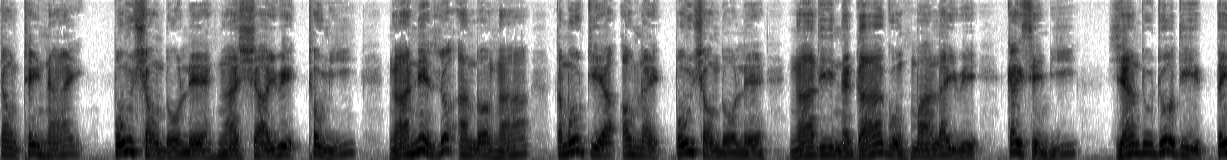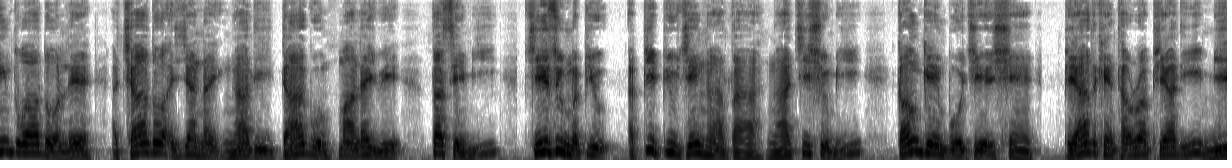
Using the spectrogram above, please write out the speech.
တောင်ထိပ်၌ပုံးဆောင်တော်လဲငါရှာ၍ထုတ်မည်ငါနှင့်လွတ်အံ့သောငါသမုတ်တရားအောက်၌ပုံးဆောင်တော်လဲငါသည်နဂါးကိုမှားလိုက်၍ကြိုက်စေမည်ရန်သူတို့သည်တိမ်သွာတော်လဲအခြားသောအရ၌ငါသည်ဓာကိုမှားလိုက်၍တတ်စေမည်ကျေးဇူးမပြုအပြစ်ပြုခြင်းငါသာငါကြည့်ရှုမည် ကောင်းကင်ဘိုးကြီးအရှင်ဘုရားသခင်သာရဘုရားသည်မြေ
